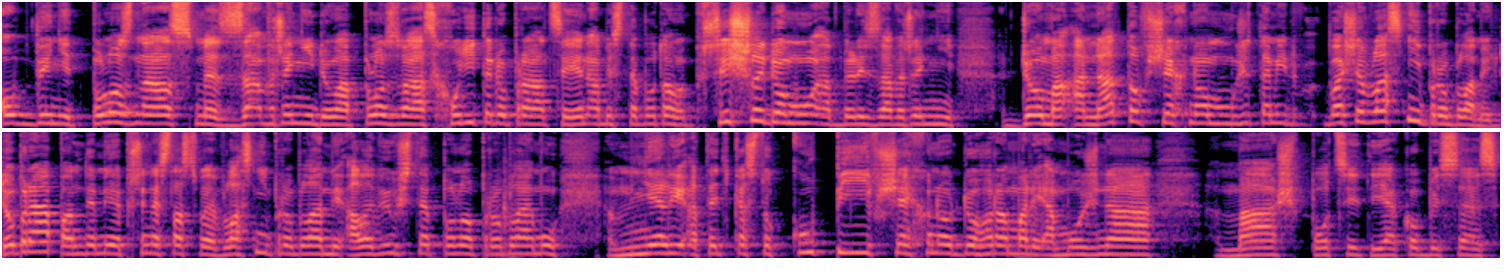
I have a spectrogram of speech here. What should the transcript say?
obvinit. Plno z nás jsme zavření doma, plno z vás chodíte do práce jen abyste potom přišli domů a byli zavření doma a na to všechno můžete mít vaše vlastní problémy. Dobrá pandemie přinesla své vlastní problémy, ale vy už jste plno problémů měli a teďka to kupí všechno dohromady a možná máš pocit, jako by ses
